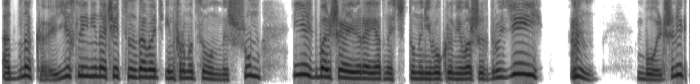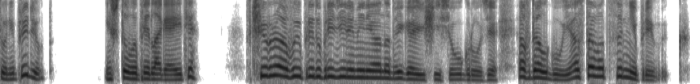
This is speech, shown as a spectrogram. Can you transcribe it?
Однако, если не начать создавать информационный шум, есть большая вероятность, что на него, кроме ваших друзей, больше никто не придет. И что вы предлагаете? Вчера вы предупредили меня о надвигающейся угрозе, а в долгу я оставаться не привык.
